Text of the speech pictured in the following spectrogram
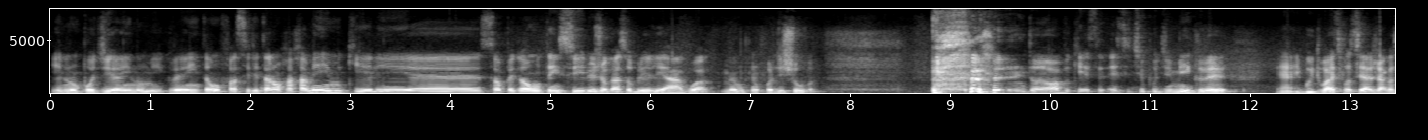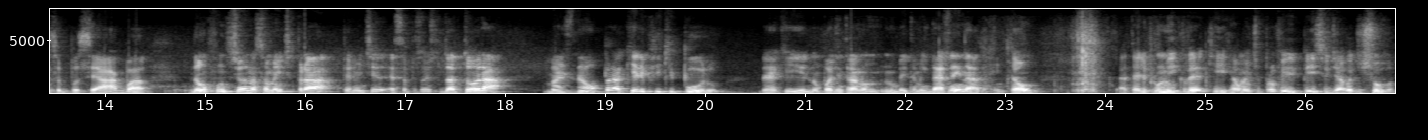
ele não podia ir no mikve, então facilitaram o Hakamim que ele é só pegar um utensílio e jogar sobre ele água, mesmo que não for de chuva. então é óbvio que esse, esse tipo de mikve, é, e muito mais se você joga sobre você água, não funciona somente para permitir essa pessoa estudar Torá, mas não para que ele fique puro, né, que ele não pode entrar no, no Beit HaMikdash nem nada. Então, até ele para um mikve que realmente é propício de água de chuva.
